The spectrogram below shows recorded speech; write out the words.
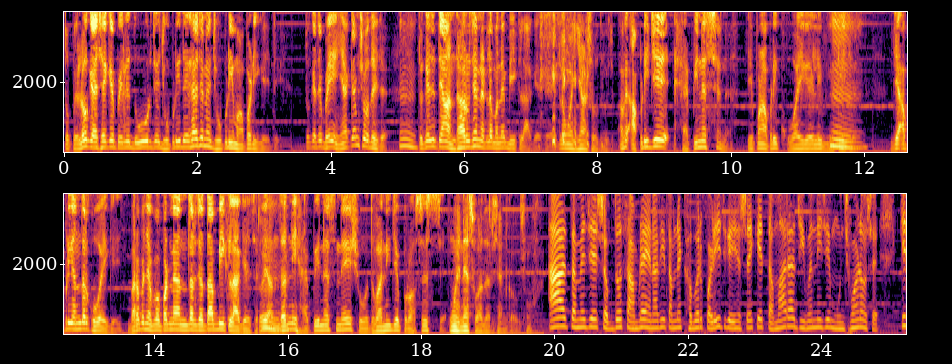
તો પેલો કહે છે કે પેલી દૂર જે ઝૂંપડી દેખાય છે ને ઝૂંપડીમાં પડી ગઈ હતી. તો કે છે ભાઈ અહીંયા કેમ શોધે છે? તો કે છે ત્યાં અંધારું છે ને એટલે મને બીક લાગે છે એટલે હું અહીંયા શોધું છું. હવે આપણી જે હેપીનેસ છે ને એ પણ આપણી ખોવાઈ ગયેલી વીટી છે જે આપણી અંદર ખોવાઈ ગઈ. બરાબર છે? આપણને અંદર જતા બીક લાગે છે. તો એ અંદરની હેપીનેસ ને શોધવાની જે પ્રોસેસ છે હું એને સ્વદર્શન કહું છું. આ તમે જે શબ્દો સાંભળ્યા એનાથી તમને ખબર પડી જ ગઈ હશે કે તમારા જીવનની જે મૂંઝવણો છે કે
